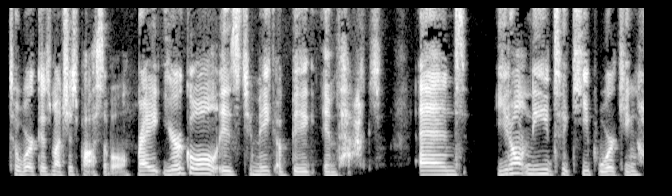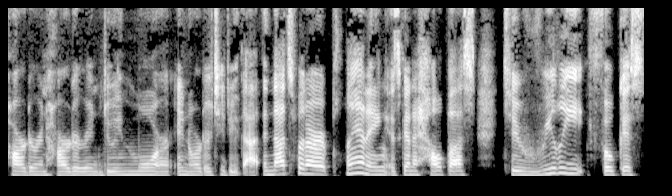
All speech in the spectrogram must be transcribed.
to work as much as possible, right? Your goal is to make a big impact. And you don't need to keep working harder and harder and doing more in order to do that. And that's what our planning is going to help us to really focus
